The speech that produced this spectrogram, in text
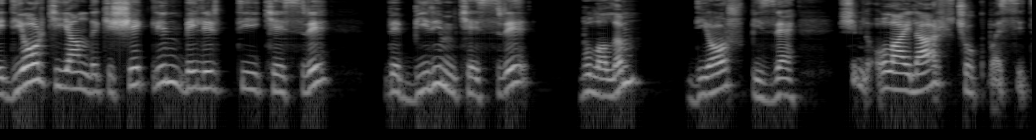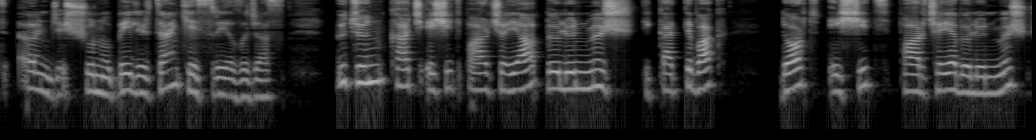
ve diyor ki yandaki şeklin belirttiği kesri ve birim kesri bulalım diyor bize. Şimdi olaylar çok basit. Önce şunu belirten kesri yazacağız. Bütün kaç eşit parçaya bölünmüş? Dikkatli bak. 4 eşit parçaya bölünmüş.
